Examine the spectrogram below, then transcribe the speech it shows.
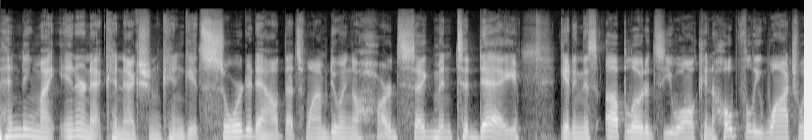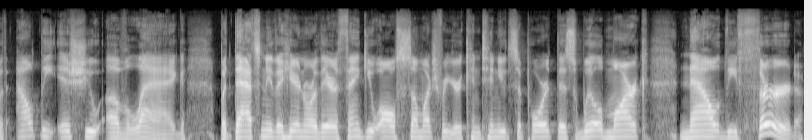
pending my internet connection can get sorted out. That's why I'm doing a hard segment today, getting this uploaded so you all can hopefully watch without the issue of lag. But that's neither here nor there. Thank you all so much for your continued support. This will mark now the third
